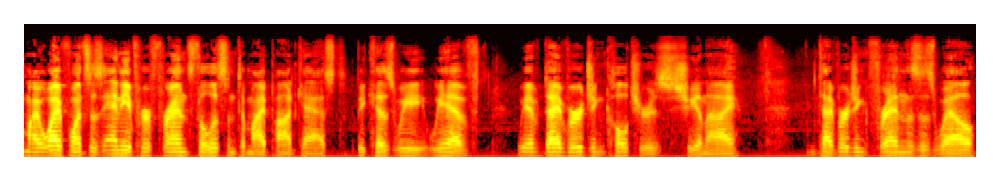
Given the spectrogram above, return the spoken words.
my wife wants is any of her friends to listen to my podcast because we, we have we have diverging cultures, she and I, diverging friends as well.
